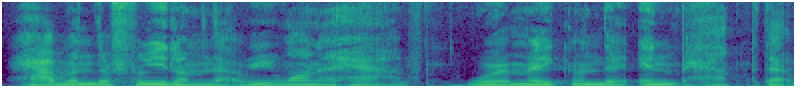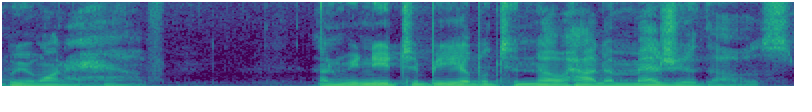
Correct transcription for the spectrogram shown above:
having the freedom that we want to have. We're making the impact that we want to have. And we need to be able to know how to measure those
